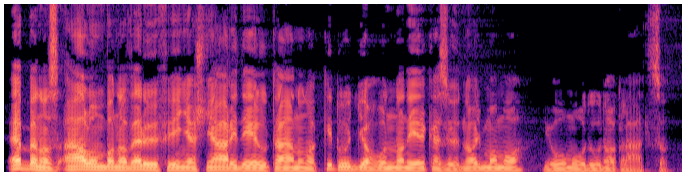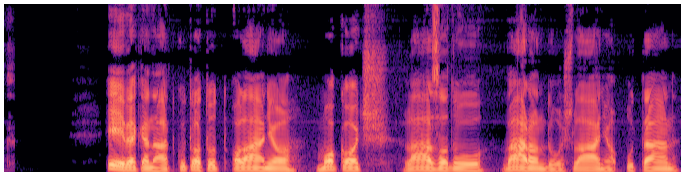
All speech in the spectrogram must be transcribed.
Ebben az álomban a verőfényes nyári délutánon a ki tudja honnan érkező nagymama jómódúnak látszott. Éveken át kutatott a lánya, makacs, lázadó, várandós lánya után,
